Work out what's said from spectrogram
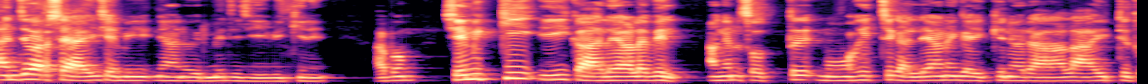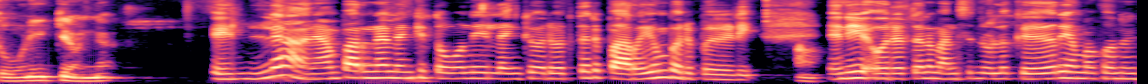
അഞ്ചു വർഷമായി ഷെമി ഞാൻ ഒരുമിച്ച് ജീവിക്കുന്നു അപ്പം ഷെമിക്ക് ഈ കാലയളവിൽ അങ്ങനെ സ്വത്ത് മോഹിച്ച് കല്യാണം കഴിക്കുന്ന ഒരാളായിട്ട് തോന്നിക്കണമെന്ന് ഇല്ല. ഞാൻ പറഞ്ഞല്ല എനിക്ക് തോന്നിയില്ല. എനിക്ക് ഓരോരുത്തർ പറയുമ്പോ ഒരു പേടി. ഇനി ഓരോരുത്തരുടെ മനസ്സിന്റെ ഉള്ളിൽ കേറി നമുക്കൊന്നും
